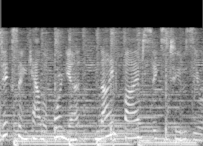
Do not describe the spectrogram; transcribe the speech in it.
Dixon, California 95620.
